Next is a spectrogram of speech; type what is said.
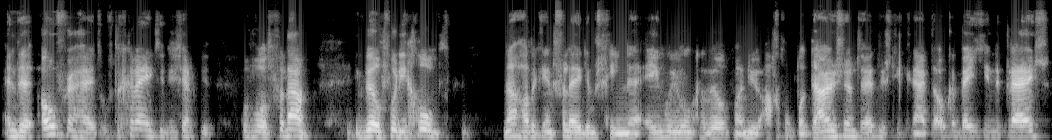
En de overheid of de gemeente die zegt bijvoorbeeld van nou, ik wil voor die grond, nou had ik in het verleden misschien 1 eh, miljoen gewild, maar nu 800.000. Dus die knijpt ook een beetje in de prijs.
